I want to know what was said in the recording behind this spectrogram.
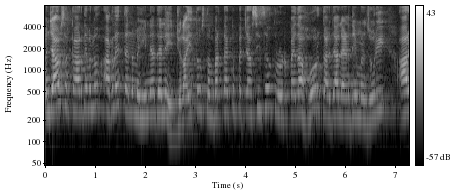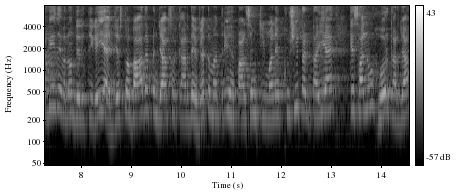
ਪੰਜਾਬ ਸਰਕਾਰ ਦੇ ਵੱਲੋਂ ਅਗਲੇ 3 ਮਹੀਨਿਆਂ ਦੇ ਲਈ ਜੁਲਾਈ ਤੋਂ ਸਤੰਬਰ ਤੱਕ 8500 ਕਰੋੜ ਰੁਪਏ ਦਾ ਹੋਰ ਕਰਜ਼ਾ ਲੈਣ ਦੀ ਮਨਜ਼ੂਰੀ ਆਰਬੀਆਈ ਦੇ ਵੱਲੋਂ ਦੇ ਦਿੱਤੀ ਗਈ ਹੈ। ਜਿਸ ਤੋਂ ਬਾਅਦ ਪੰਜਾਬ ਸਰਕਾਰ ਦੇ ਵਿੱਤ ਮੰਤਰੀ ਹਰਪਾਲ ਸਿੰਘ ਚੀਮਾ ਨੇ ਖੁਸ਼ੀ ਪ੍ਰਗਟਾਈ ਹੈ ਕਿ ਸਾਨੂੰ ਹੋਰ ਕਰਜ਼ਾ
